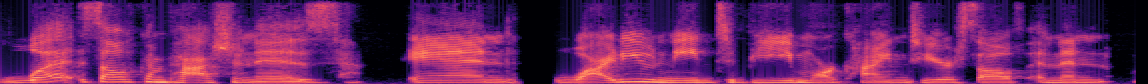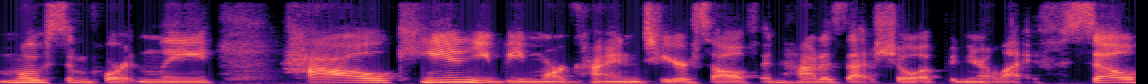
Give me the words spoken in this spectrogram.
what self compassion is and why do you need to be more kind to yourself? And then, most importantly, how can you be more kind to yourself and how does that show up in your life? So,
